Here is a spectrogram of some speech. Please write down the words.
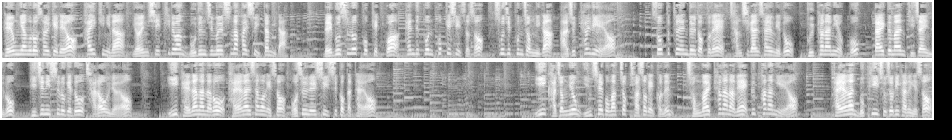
대용량으로 설계되어 하이킹이나 여행 시 필요한 모든 짐을 수납할 수 있답니다. 내부 슬롯 포켓과 핸드폰 포켓이 있어서 소지품 정리가 아주 편리해요. 소프트 핸들 덕분에 장시간 사용해도 불편함이 없고 깔끔한 디자인으로 비즈니스룩에도 잘 어울려요. 이 배낭 하나로 다양한 상황에서 멋을 낼 수 있을 것 같아요. 이 가정용 인체공학적 좌석 앵커는 정말 편안함의 끝판왕이에요. 다양한 높이 조절이 가능해서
